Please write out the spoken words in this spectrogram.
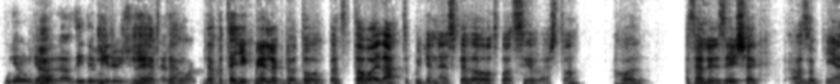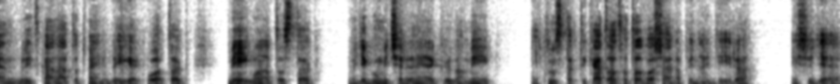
ugyanúgy Jó, az időmérő is Értem, volna. de akkor tegyük mérlegre a dolgokat. Tavaly láttuk ugyanezt, például ott volt Silverstone, ahol az előzések, azok ilyen ritkán látott vendégek voltak, végvonatoztak, ugye gumicsere nélkül, ami egy plusz taktikát adhat a vasárnapi nagy díjra, és ugye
